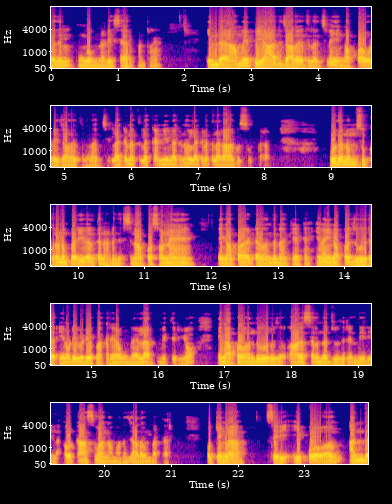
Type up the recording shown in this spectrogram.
பதில் உங்க முன்னாடி ஷேர் பண்றேன். இந்த அமைப்பு யார் ஜாதகத்துல இருந்துச்சுன்னா எங்க அப்பாவுடைய ஜாதகத்துல தான் இருந்துச்சு. லக்னத்துல கன்னி லக்னம் லக்னத்துல ராகு சுக்கரன். புதனும் சுக்கரனும் பரிவர்த்தனை அடைஞ்சிருச்சு. நான் அப்போ சொன்னேன் எங்க அப்பா கிட்ட வந்து நான் கேட்டேன். ஏன்னா எங்க அப்பா ஜோதிடர். என்னுடைய வீடியோ பார்க்குற உங்க எல்லாருக்குமே தெரியும். எங்க அப்பா வந்து ஒரு ஆக சிறந்த ஜோதிடர் இந்த ஏரியால. அவர் காசு வாங்காம தான் ஜாதகம் பார்த்தாரு. ஓகேங்களா? சரி இப்போ அந்த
